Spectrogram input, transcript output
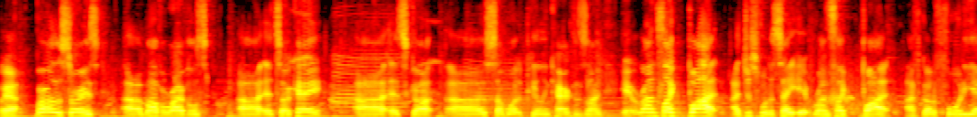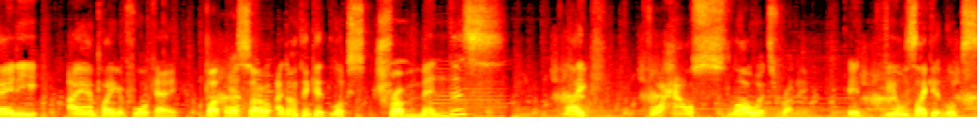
Oh yeah. Moral of the story is, uh, Marvel Rivals, uh, it's okay. Uh, it's got uh, somewhat appealing character design. It runs like butt. I just want to say, it runs like butt. I've got a 4080. I am playing at 4K. But also, I don't think it looks tremendous. Like, for how slow it's running. It feels like it looks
